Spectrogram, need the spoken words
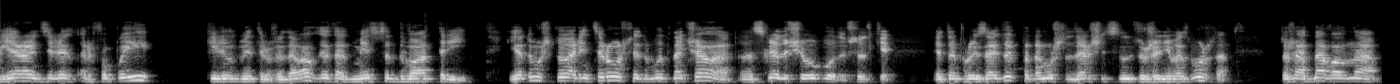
генеральный директор РФПИ Кирилл Дмитриев давал где-то месяца два-три. Я думаю, что ориентировочно это будет начало э, следующего года. Все-таки это произойдет, потому что дальше тянуть уже невозможно. Потому что одна волна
